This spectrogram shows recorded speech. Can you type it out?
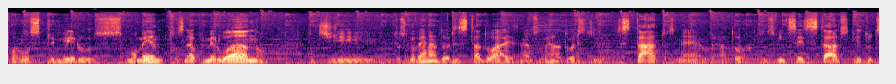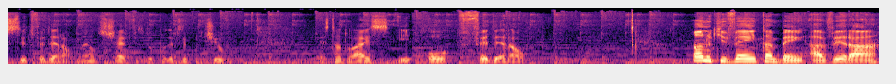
foram os primeiros momentos, né? o primeiro ano de, dos governadores estaduais, né? dos governadores de, de estados, né? governador dos 26 estados e do Distrito Federal, né? os chefes do Poder Executivo estaduais e o federal. Ano que vem também haverá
